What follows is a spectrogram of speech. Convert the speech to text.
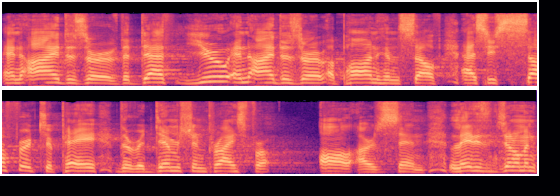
and I deserve, the death you and I deserve upon himself as he suffered to pay the redemption price for all our sin. Ladies and gentlemen,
